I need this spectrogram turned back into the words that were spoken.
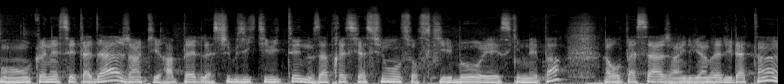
on connaît cet adage hein, qui rappelle la subjectivité de nos appréciations sur ce qui est beau et ce qui ne l'est pas. Alors au passage, hein, il viendrait du latin.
